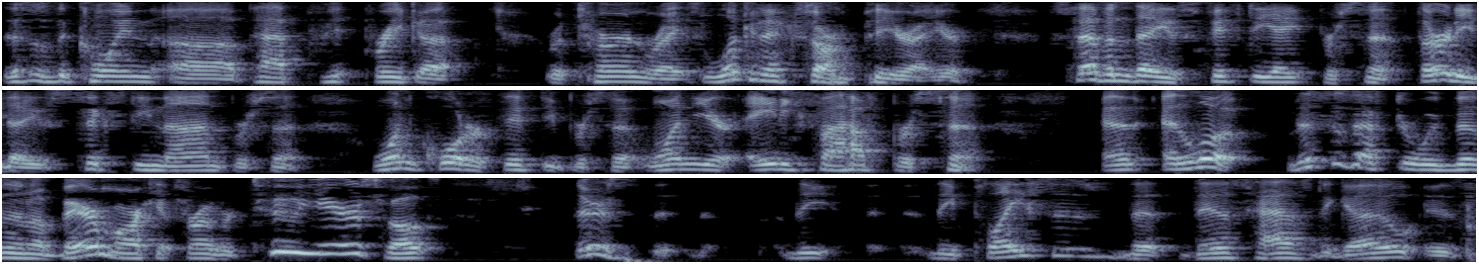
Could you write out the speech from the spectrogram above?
this is the coin, uh, paprika return rates. Look at XRP right here. Seven days, 58%, 30 days, 69%, one quarter, 50%, one year, 85%. And, and look, this is after we've been in a bear market for over two years, folks. There's the, the places that this has to go is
